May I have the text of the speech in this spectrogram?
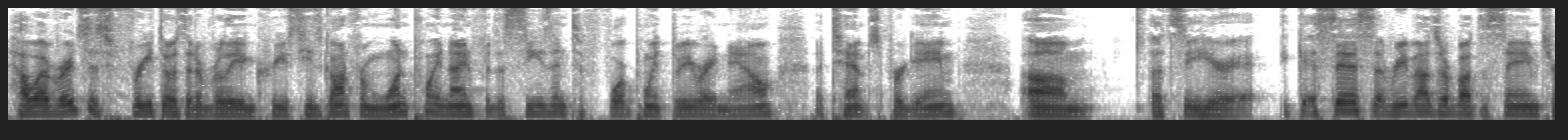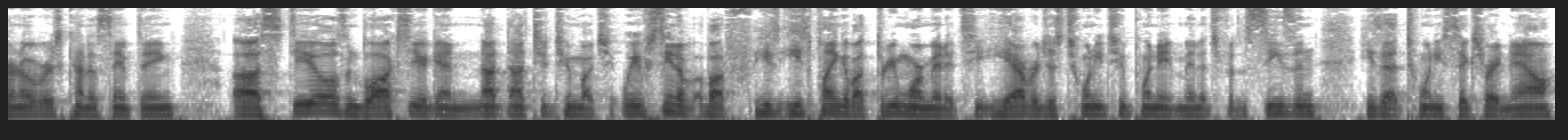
However, it's his free throws that have really increased. He's gone from 1.9 for the season to 4.3 right now attempts per game. Um, let's see here. Assists, uh, rebounds are about the same. Turnovers, kind of same thing. Uh, steals and blocks, again, not not too too much. We've seen about he's he's playing about three more minutes. He, he averages twenty two point eight minutes for the season. He's at twenty six right now.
